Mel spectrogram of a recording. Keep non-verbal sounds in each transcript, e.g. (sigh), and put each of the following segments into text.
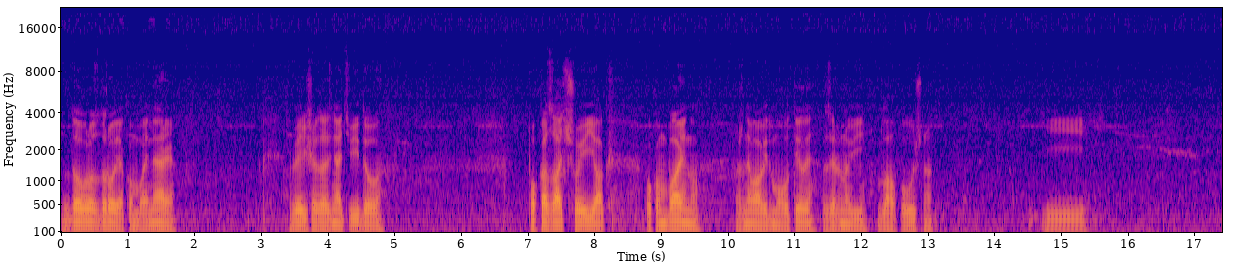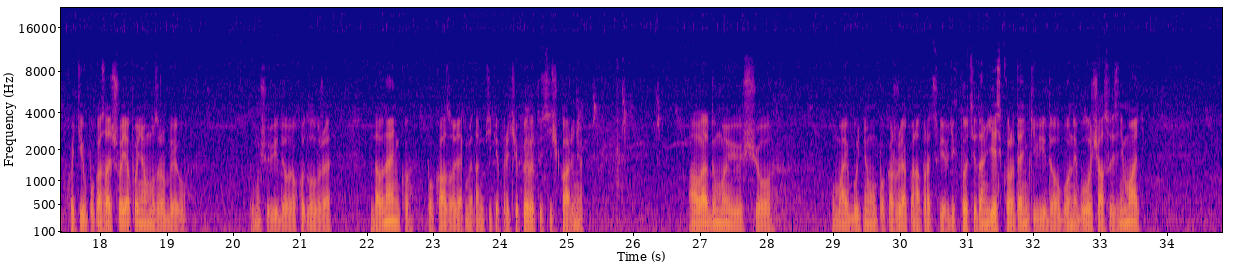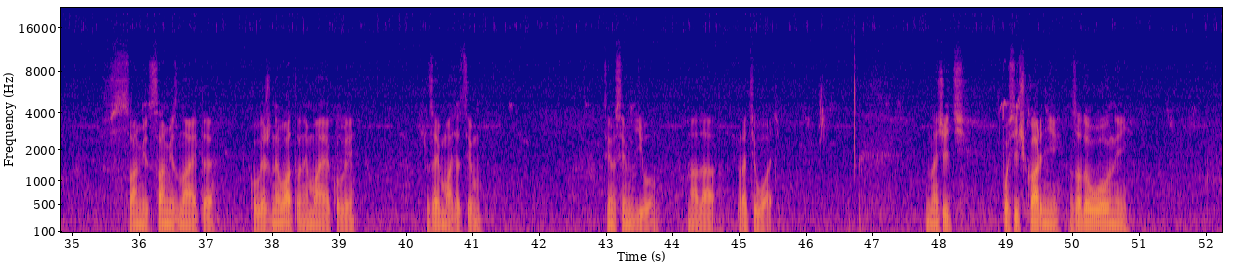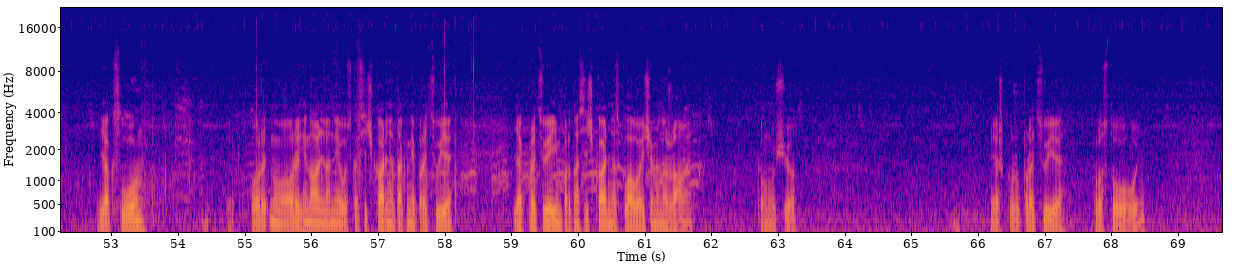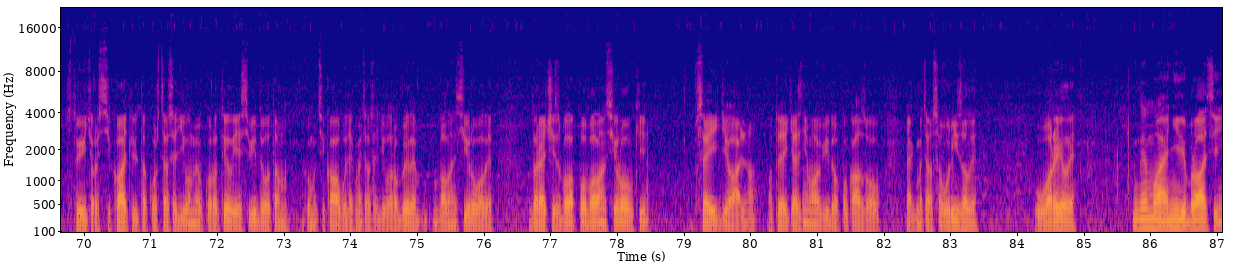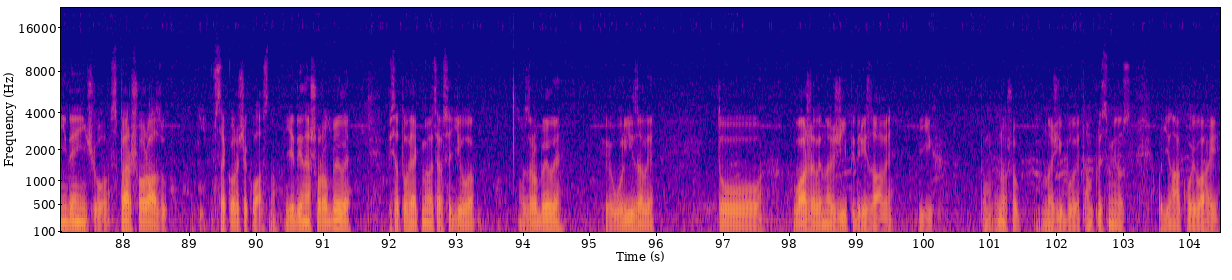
Доброго здоров'я, комбайнери. Вирішив зазняти відео, показати, що і як по комбайну. Жнива відмолотили зернові благополучно. І хотів показати, що я по ньому зробив. Тому що відео виходило вже давненько, показував, як ми там тільки причепили ту січкарню. Але думаю, що у майбутньому покажу, як вона працює. В Тіктоці там є коротенькі відео, бо не було часу знімати. Самі, самі знаєте, коли жнива, то немає коли займатися цим, цим всім ділом. Треба працювати. Значить, по січкарні задоволений як слон. Ну, оригінальна невська січкарня так не працює, як працює імпортна січкарня з плаваючими ножами. Тому що, я ж кажу, працює просто огонь. Стоїть розсікатель, також це все діло ми вкоротили, є відео там, кому цікаво буде, як ми це все діло робили, балансірували. До речі, по балансіровці все ідеально. Ото як я знімав відео, показував, як ми це все урізали, уварили. Немає ні вібрацій, ніде нічого. З першого разу все коротше класно. Єдине, що робили, після того, як ми оце все діло зробили, е, урізали, то важили ножі, підрізали їх. Тому, ну, щоб ножі були там плюс-мінус однакової ваги.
